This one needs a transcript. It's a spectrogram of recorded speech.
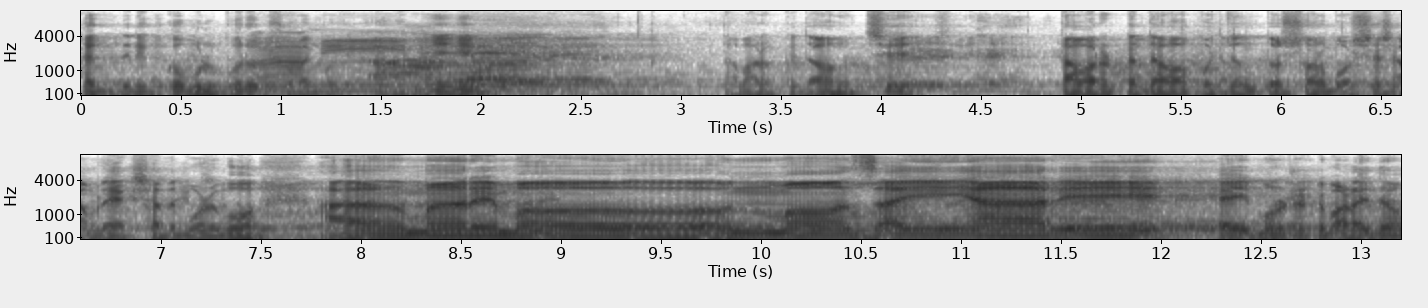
তাকদিরে কবুল করুক, সবাই বলি আমিন। তাবারককে দেওয়া হচ্ছে, তাবারকটা দেওয়া পর্যন্ত সর্বশেষ আমরা একসাথে পড়ব। আমার মন মজাইয়া রে এই মনটা একটু বাড়াই দাও।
